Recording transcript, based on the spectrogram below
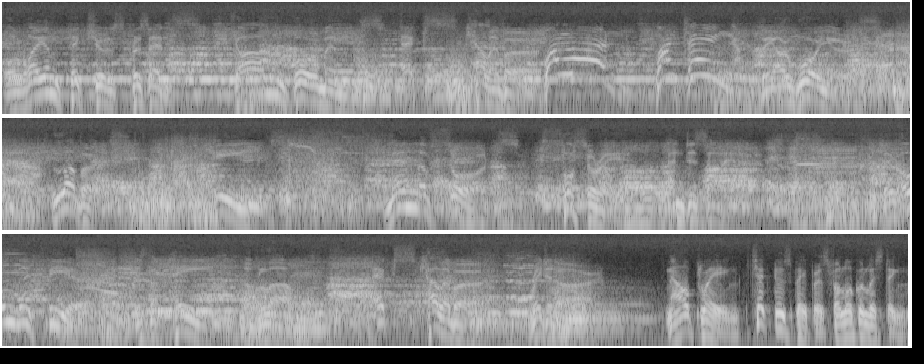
Orion Pictures presents John Boorman's Excalibur. One Lord, one King. They are warriors, lovers, kings, men of swords, sorcery, and desire. Their only fear is the pain of love. Excalibur, rated R. Now playing. Check newspapers for local listing.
